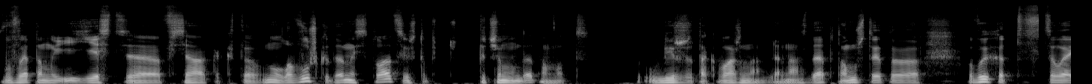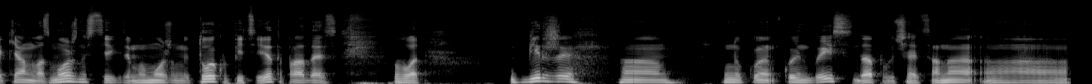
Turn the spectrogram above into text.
в этом и есть э, вся как-то, ну, ловушка, да, на ситуации, что почему, да, там вот биржа так важна для нас, да, потому что это выход в целый океан возможностей, где мы можем и то купить, и это продать, вот. Биржи, а, ну, Coin- Coinbase, да, получается, она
